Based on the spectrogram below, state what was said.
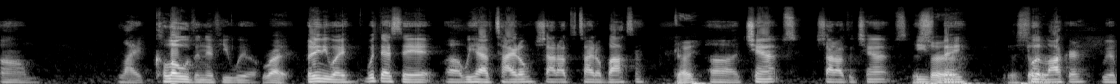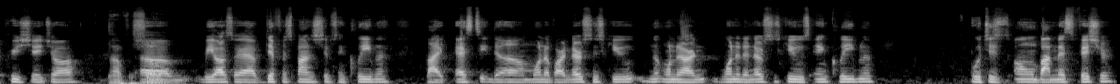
um, like clothing, if you will. Right. But anyway, with that said, uh, we have Title. Shout out to Title Boxing. Okay. Uh, Champs. Shout out to Champs. Yes, East sir. Bay. Yes. Foot Locker. We appreciate y'all. Not for sure. Um, we also have different sponsorships in Cleveland, like ST, the, um, one of our nursing SKU, one of our one of the nursing SKUs in Cleveland, which is owned by Miss Fisher.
